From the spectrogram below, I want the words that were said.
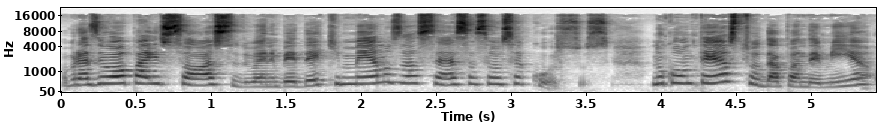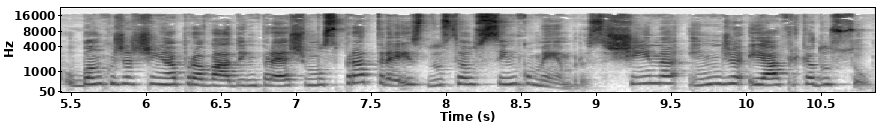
O Brasil é o país sócio do NBD que menos acessa seus recursos. No contexto da pandemia, o banco já tinha aprovado empréstimos para três dos seus cinco membros: China, Índia e África do Sul.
